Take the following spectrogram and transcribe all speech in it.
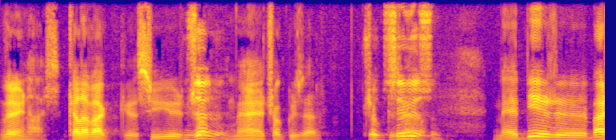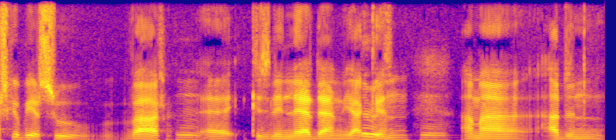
Very nice. Kalabak e, suyu Güzel çok, mi? e, çok güzel. Çok, güzel. seviyorsun. E, Bir e, başka bir su var. E, Kızılinlerden yakın. Hı. Ama adın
